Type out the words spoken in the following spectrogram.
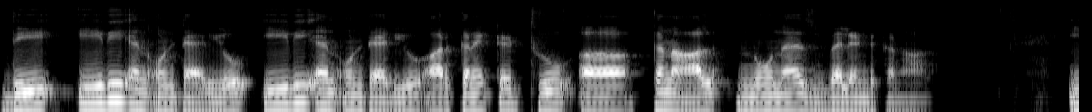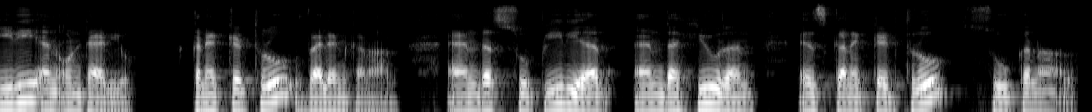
the Erie and Ontario, Erie and Ontario are connected through a canal known as Welland Canal. Erie and Ontario connected through Welland Canal and the Superior and the Huron is connected through Soo Canal.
